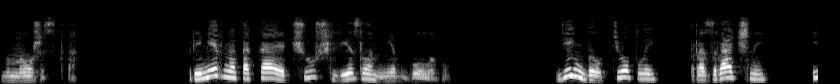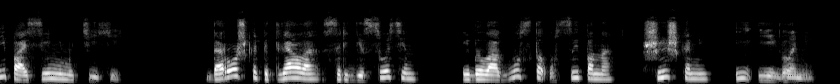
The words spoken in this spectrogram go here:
множество. Примерно такая чушь лезла мне в голову. День был теплый, прозрачный и по-осеннему тихий. Дорожка петляла среди сосен и была густо усыпана шишками и иглами.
